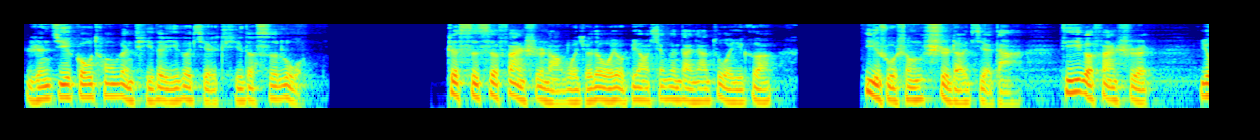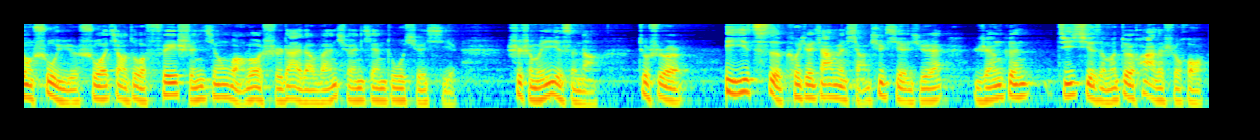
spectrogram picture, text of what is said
人机沟通问题的一个解题的思路。这四次范式呢，我觉得我有必要先跟大家做一个艺术生式的解答。第一个范式用术语说叫做非神经网络时代的完全监督学习，是什么意思呢？就是第一次科学家们想去解决人跟机器怎么对话的时候，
